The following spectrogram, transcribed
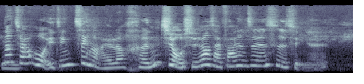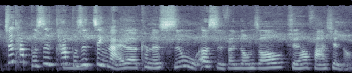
那家伙已经进来了很久，学校才发现这件事情。哎，就他不是他不是进来了，可能十五二十分钟之后学校发现哦，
